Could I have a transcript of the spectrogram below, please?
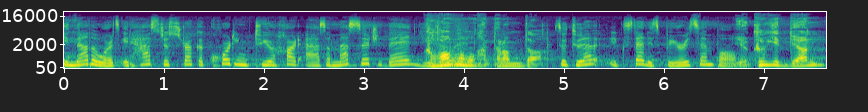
In other words, it has to strike according to your heart as a message, then you 그 do 방법은 it. 간단합니다. So to that extent, it's very simple. 예, 거기에 대한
